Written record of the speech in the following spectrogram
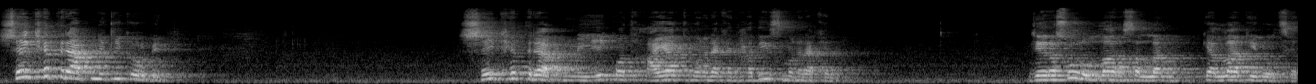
সেই ক্ষেত্রে আপনি কি করবেন? সেই ক্ষেত্রে আপনি এই কথা আয়াত মনে রাখেন, হাদিস মনে রাখেন। যে রসুল উল্লাহ সাল্লামকে আল্লাহ কি বলছেন?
